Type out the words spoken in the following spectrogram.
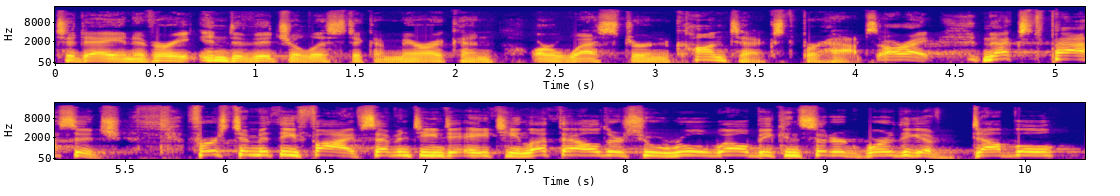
today in a very individualistic American or Western context, perhaps. All right, next passage 1 Timothy 5 17 to 18. Let the elders who rule well be considered worthy of double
